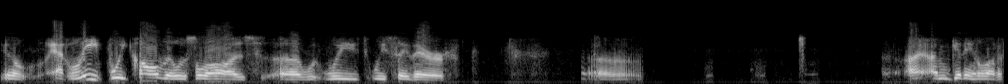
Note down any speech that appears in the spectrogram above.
you know, at LEAP we call those laws. Uh, we we say they're. Uh, I, am getting a lot of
